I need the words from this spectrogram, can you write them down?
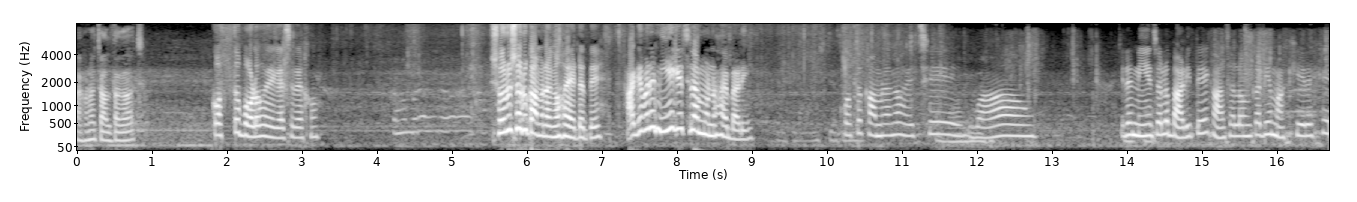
এখনও চালতা গাছ। কত বড় হয়ে গেছে দেখো। সরু সরু কামরাঙা হয় এটাতে। আগেবারে নিয়ে গেছিলাম মনে হয় বাড়ি। কত কামরাঙা হয়েছে। ওয়াও। এটা নিয়ে চলো বাড়িতে কাঁচা লঙ্কা দিয়ে মাখিয়ে রেখে।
